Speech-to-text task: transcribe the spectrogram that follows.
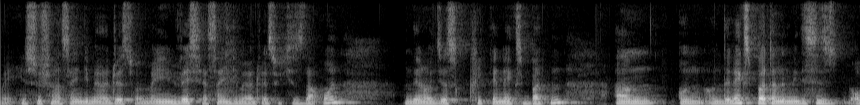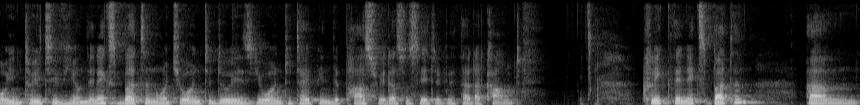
my institution assigned email address or my university assigned email address, which is that one. And then I'll just click the next button. Um, on, on the next button, I mean, this is all intuitive here. On the next button, what you want to do is you want to type in the password associated with that account. Click the next button. Um,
